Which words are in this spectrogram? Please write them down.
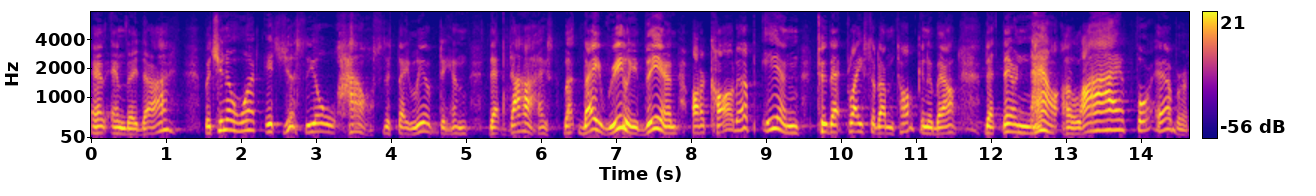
and, and they die but you know what? It's just the old house that they lived in that dies, but they really then are caught up in to that place that I'm talking about that they're now alive forever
